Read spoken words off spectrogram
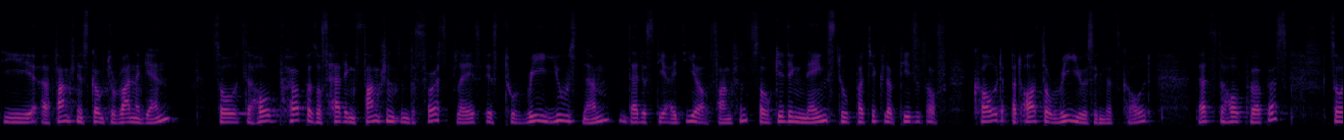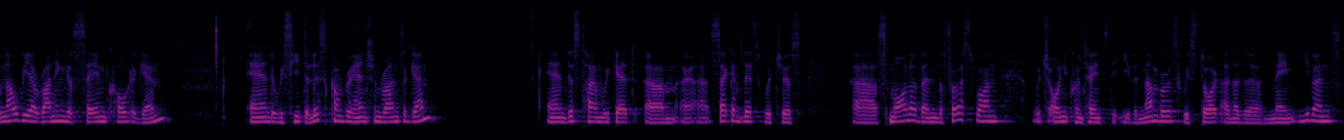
the uh, function is going to run again. So the whole purpose of having functions in the first place is to reuse them. That is the idea of functions. So giving names to particular pieces of code, but also reusing this code. That's the whole purpose. So now we are running the same code again. And we see the list comprehension runs again. And this time we get um, a second list, which is uh, smaller than the first one, which only contains the even numbers. We store it under the name evens,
